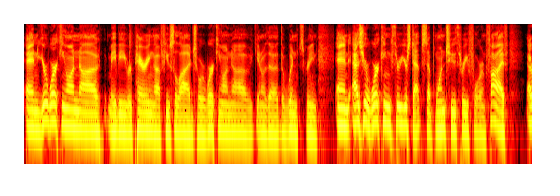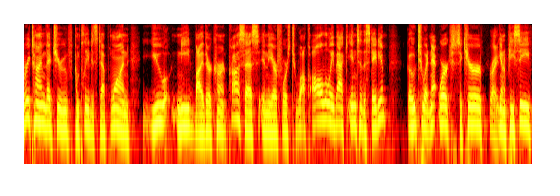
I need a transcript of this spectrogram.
and you're working on uh, maybe repairing a fuselage or working on uh, you know the the windscreen. And as you're working through your steps, step one, two, three, four, and five, every time that you've completed step one, you need, by their current process in the Air Force, to walk all the way back into the stadium, go to a networked, secure, right. you know, PC,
